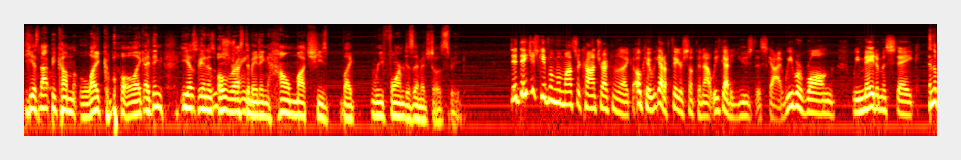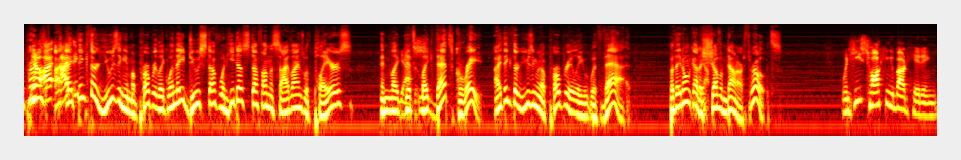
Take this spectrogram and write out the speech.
he has not become likable. Like I think ESPN is so strange. overestimating how much he's like reformed his image, so to speak. Did they just give him a monster contract and were like, okay, we got to figure something out. We've got to use this guy. We were wrong. We made a mistake. And the problem You know, is, I- I, I think- think, they're using him appropriately. Like when they do stuff, when he does stuff on the sidelines with players, and like Yes. gets like that's great. I think they're using him appropriately with that, but they don't got to Yeah. shove him down our throats. When he's talking about hitting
